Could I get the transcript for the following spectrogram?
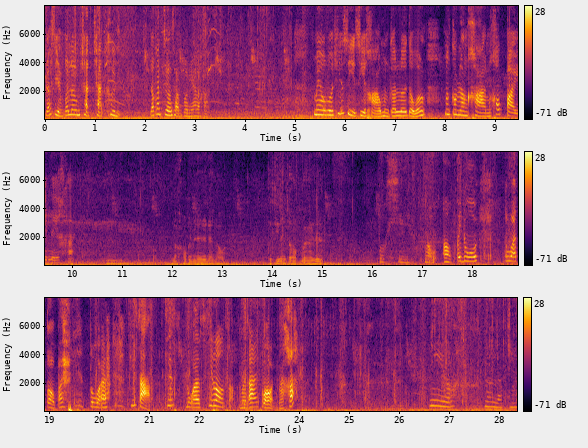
แล้วเสียงก็เริ่มชัดชัดๆขึ้น แล้วก็เจอสามตัวเนี้ยแหละค่ะ แมวตัวที่สีสีขาวเหมือนกันเลย แต่ว่ามันกำลังคลานเข้าไปเลยค่ะ เราเข้าไปไม่ได้เลยนะเราอะตะกี้เราจะออกมาเนี่ยโอเคเราออกไปดูตัวต่อไป ตัวที่สามที่ตัวที่เราจับมาได้ก่อนนะคะ นี่เนะน่ารักมา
